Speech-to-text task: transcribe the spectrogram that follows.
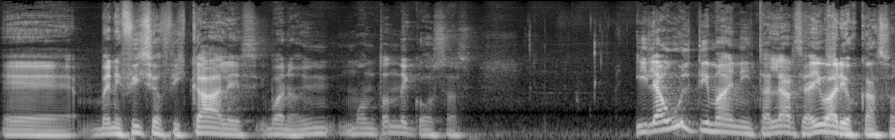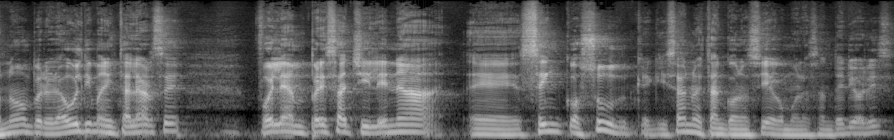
eh, beneficios fiscales, bueno, un montón de cosas. Y la última en instalarse, hay varios casos, ¿no? Pero la última en instalarse fue la empresa chilena eh, Sud, que quizás no es tan conocida como los anteriores,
